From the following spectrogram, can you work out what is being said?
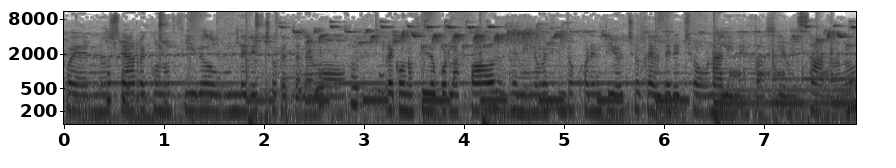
pues no se ha reconocido un derecho que tenemos reconocido por la FAO desde 1948 que es el derecho a una alimentación sana.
